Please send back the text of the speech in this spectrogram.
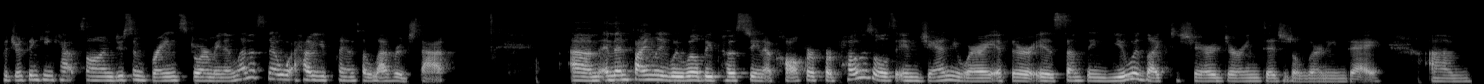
put your thinking caps on, do some brainstorming, and let us know what, how you plan to leverage that. Um, and then finally, we will be posting a call for proposals in January if there is something you would like to share during Digital Learning Day. Um,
